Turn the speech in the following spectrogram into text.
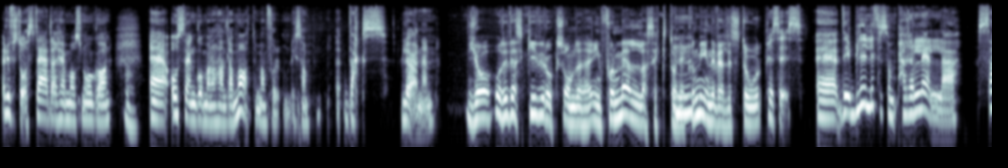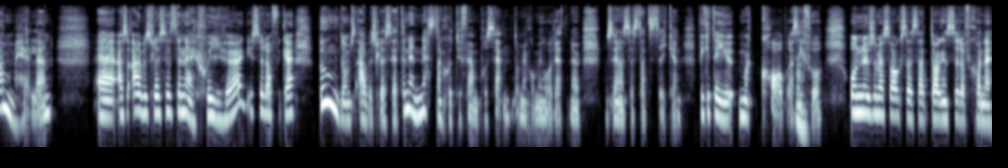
ja, du förstår, städar hemma hos någon. Mm. Eh, och sen går man och handlar mat när man får liksom, dagslönen. Ja, och det där skriver också om den här informella sektorn. Mm. Ekonomin är väldigt stor. Precis. Eh, det blir lite som parallella samhällen. Eh, alltså arbetslösheten är skyhög i Sydafrika. Ungdomsarbetslösheten är nästan 75 procent om jag kommer ihåg rätt nu, den senaste statistiken. Vilket är ju makabra mm. siffror. Och nu som jag sa också så att dagens sydafrikaner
